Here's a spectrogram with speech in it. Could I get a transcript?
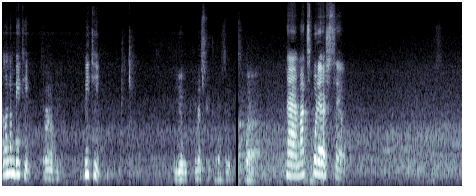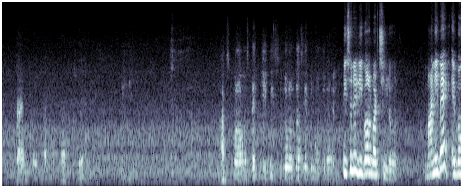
আমার নাম বিথি। বিথি। হ্যাঁ মাস্ক পরে আসছে ও। আজকের অবস্থায় কি কি ছিল ওর কাছে একটু বলতে পারেন পিছনে রিভলভার ছিল মানি ব্যাগ এবং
